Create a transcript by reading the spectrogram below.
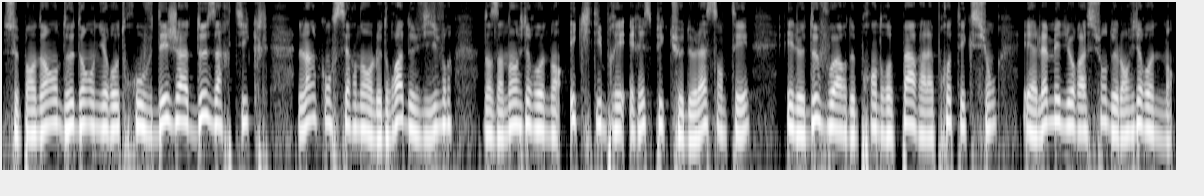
Cependant, dedans on y retrouve déjà deux articles, l'un concernant le droit de vivre dans un environnement équilibré et respectueux de la santé et le devoir de prendre part à la protection et à l'amélioration de l'environnement.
